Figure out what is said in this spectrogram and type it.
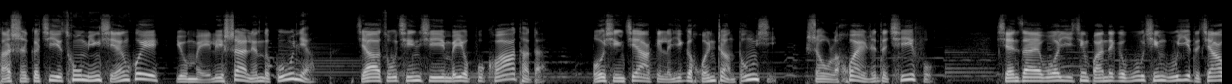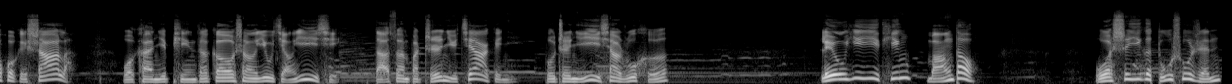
她是个既聪明贤惠又美丽善良的姑娘，家族亲戚没有不夸她的。不幸嫁给了一个混账东西，受了坏人的欺负。现在我已经把那个无情无义的家伙给杀了。我看你品德高尚又讲义气，打算把侄女嫁给你，不知你意下如何？柳毅一听，忙道。我是一个读书人，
